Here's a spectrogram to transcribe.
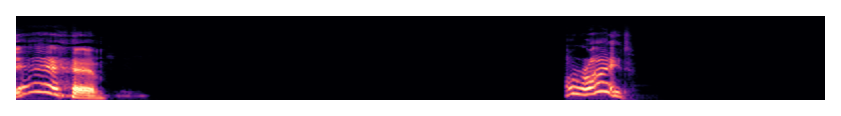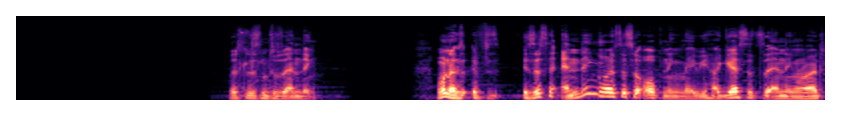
Damn. All right. Let's listen to the ending. I wonder if is this the ending or is this the opening maybe? I guess it's the ending, right?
